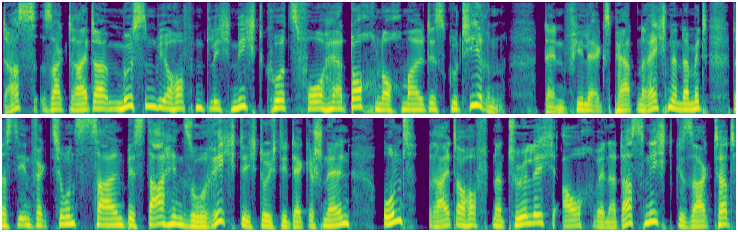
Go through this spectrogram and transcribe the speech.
Das, sagt Reiter, müssen wir hoffentlich nicht kurz vorher doch nochmal diskutieren. Denn viele Experten rechnen damit, dass die Infektionszahlen bis dahin so richtig durch die Decke schnellen und Reiter hofft natürlich, auch wenn er das nicht gesagt hat,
